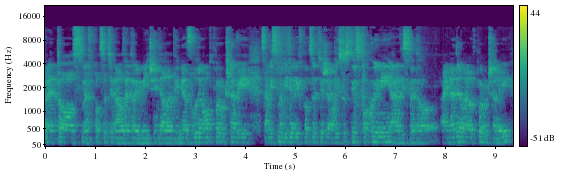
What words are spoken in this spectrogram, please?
preto sme v podstate naozaj to aj my čím ďalej tým viac ľuďom odporúčali. Sami sme videli v podstate, že oni sú s tým spokojní a radi sme to aj naďalej odporúčali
